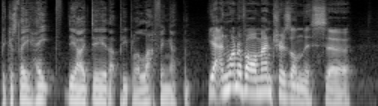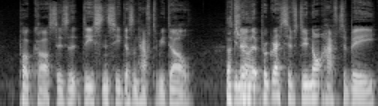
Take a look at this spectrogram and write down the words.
because they hate the idea that people are laughing at them. Yeah, and one of our mantras on this uh, podcast is that decency doesn't have to be dull. That's you know right. that progressives do not have to be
